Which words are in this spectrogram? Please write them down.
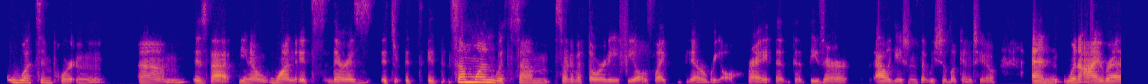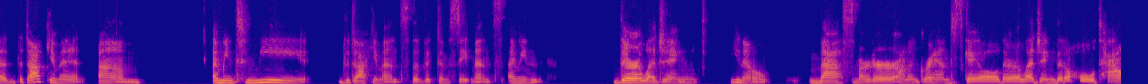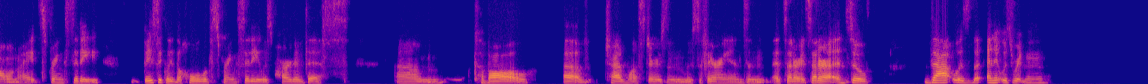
what's important um, is that you know one it's there is it's it's it, someone with some sort of authority feels like they're real right? That that these are allegations that we should look into. And when i read the document um, i mean to me the documents the victim statements i mean they're alleging you know mass murder on a grand scale. They're alleging that a whole town right spring city basically the whole of Spring City was part of this um, cabal of child molesters and Luciferians and et cetera, et cetera. And so that was the, and it was written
